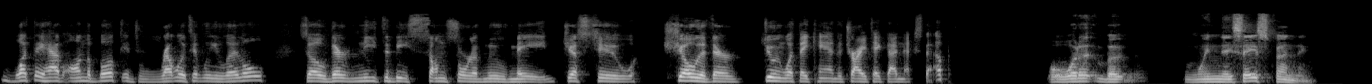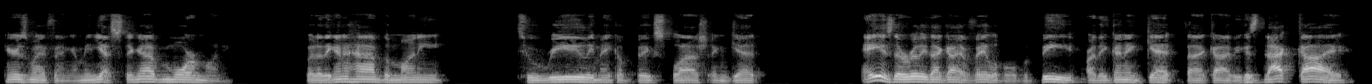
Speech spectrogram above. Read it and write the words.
what they have on the book, it's relatively little. So there needs to be some sort of move made just to show that they're doing what they can to try to take that next step. Well, what, but when they say spending, here's my thing. I mean, yes, they're going to have more money, but are they going to have the money to really make a big splash and get A, is there really that guy available? But B, mm-hmm. are they going to get that guy? Because that guy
